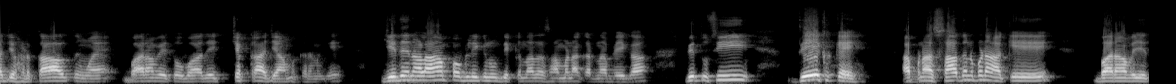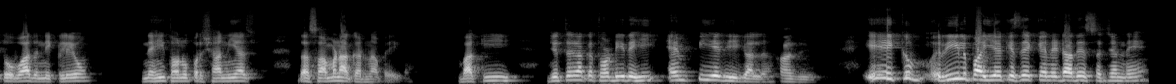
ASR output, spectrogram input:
ਅੱਜ ਹੜਤਾਲ ਤੋਂ ਹੈ 12 ਵਜੇ ਤੋਂ ਬਾਅਦ ਇਹ ਚੱਕਾ ਜਾਮ ਕਰਨਗੇ। ਜਿਹਦੇ ਨਾਲ ਆਮ ਪਬਲਿਕ ਨੂੰ ਦਿੱਕਤਾਂ ਦਾ ਸਾਹਮਣਾ ਕਰਨਾ ਪਏਗਾ। ਵੀ ਤੁਸੀਂ ਦੇਖ ਕੇ ਆਪਣਾ ਸਾਧਨ ਬਣਾ ਕੇ 12 ਵਜੇ ਤੋਂ ਬਾਅਦ ਨਿਕਲਿਓ। ਨਹੀਂ ਤੁਹਾਨੂੰ ਪਰੇਸ਼ਾਨੀਆਂ ਦਾ ਸਾਹਮਣਾ ਕਰਨਾ ਪਏਗਾ। ਬਾਕੀ ਜਿੱਥੇ ਤੱਕ ਤੁਹਾਡੀ ਰਹੀ ਐਮਪੀਏ ਦੀ ਗੱਲ। ਹਾਂਜੀ। ਇਹ ਇੱਕ ਰੀਲ ਪਾਈ ਹੈ ਕਿਸੇ ਕੈਨੇਡਾ ਦੇ ਸੱਜਣ ਨੇ।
